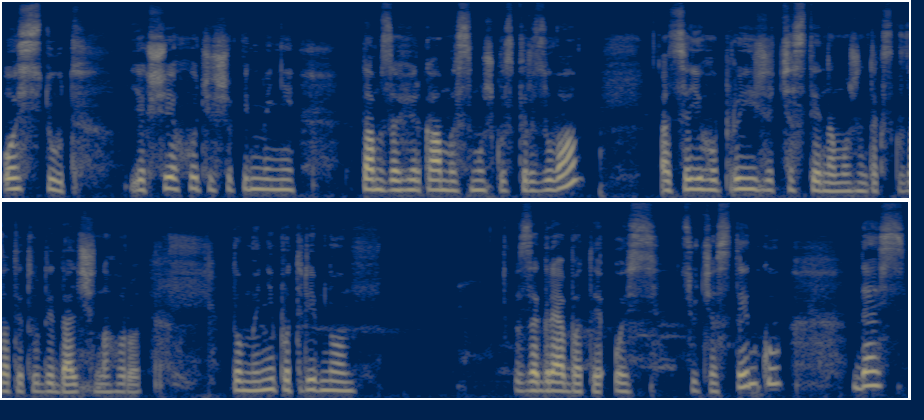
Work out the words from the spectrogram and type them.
ось тут, якщо я хочу, щоб він мені там за гірками смужку сфрезував, а це його проїжджа частина, можна так сказати, туди далі на город, то мені потрібно загребати ось цю частинку десь.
